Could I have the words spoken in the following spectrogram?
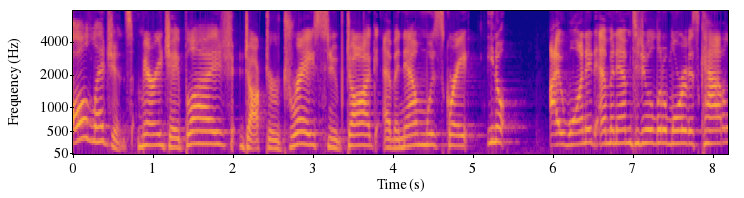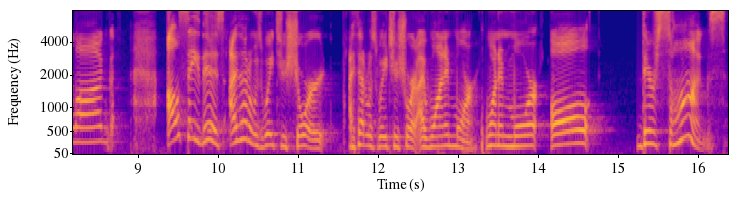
all legends. Mary J. Blige, Dr. Dre, Snoop Dogg, Eminem was great. You know, I wanted Eminem to do a little more of his catalog. I'll say this I thought it was way too short. I thought it was way too short. I wanted more, wanted more, all their songs.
